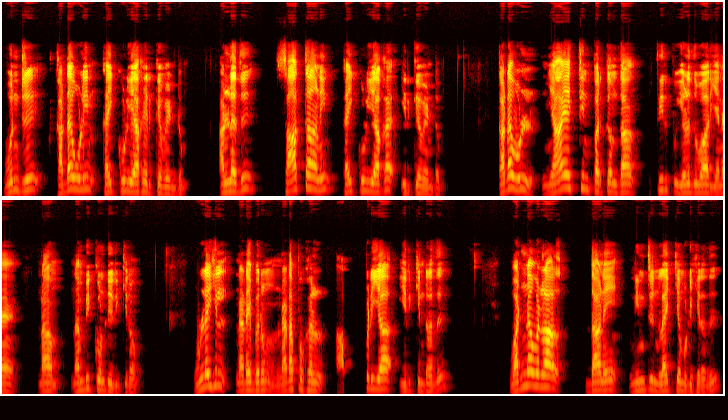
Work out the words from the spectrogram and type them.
ஒன்று கடவுளின் கைக்கூலியாக இருக்க வேண்டும் அல்லது சாத்தானின் கைக்கூலியாக இருக்க வேண்டும். கடவுள் நியாயத்தின் பக்கம்தான் தீர்ப்பு எழுதுவார் என நாம் நம்பிக்கொண்டிருக்கிறோம். உலகில் நடைபெறும் நடப்புகள் அப்படியா இருக்கின்றது? வண்ணவனால் தானே நின்று நிலைக்க முடிகிறது?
